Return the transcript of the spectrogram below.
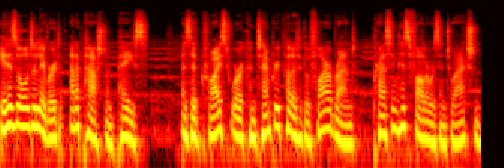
It is all delivered at a passionate pace, as if Christ were a contemporary political firebrand pressing his followers into action.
